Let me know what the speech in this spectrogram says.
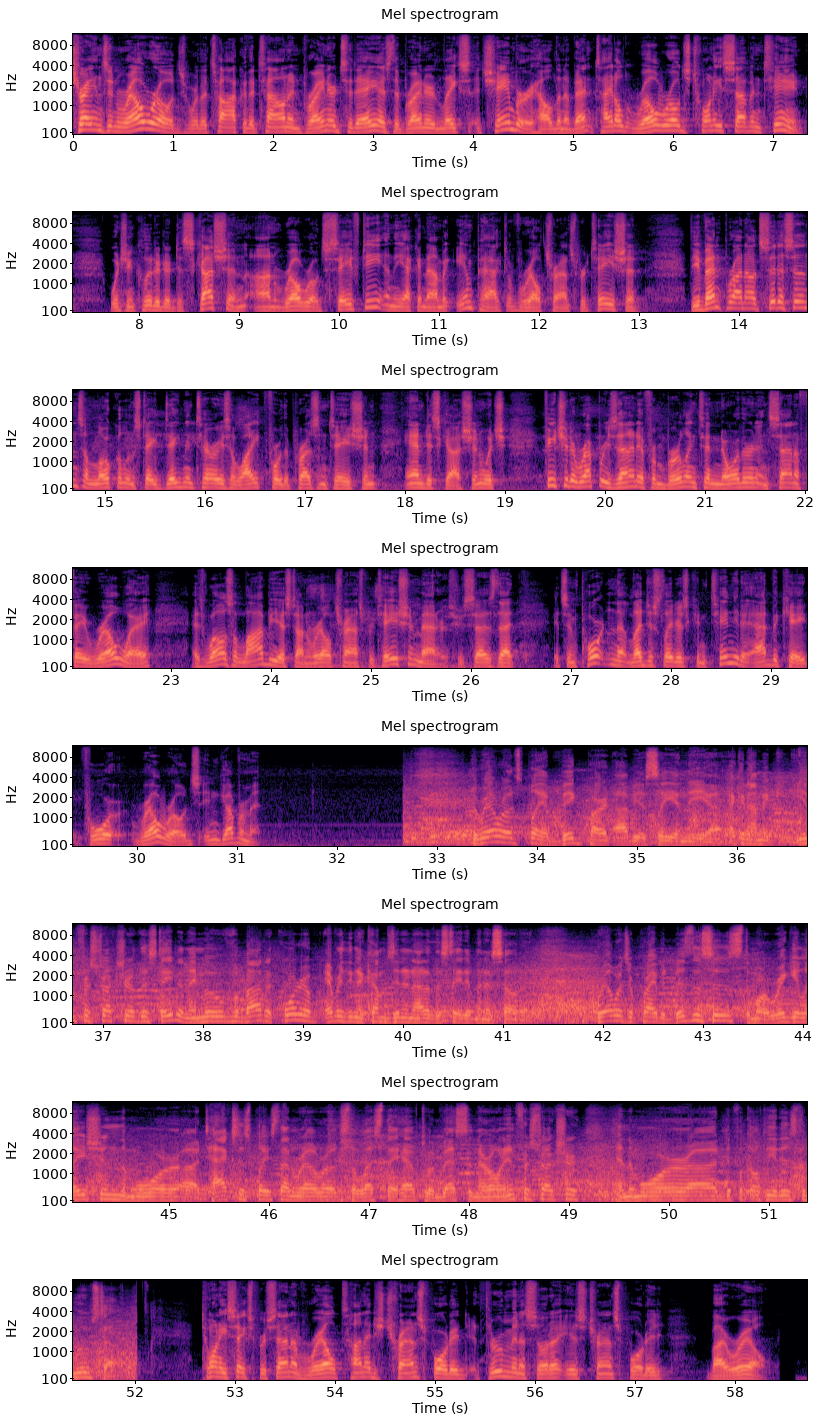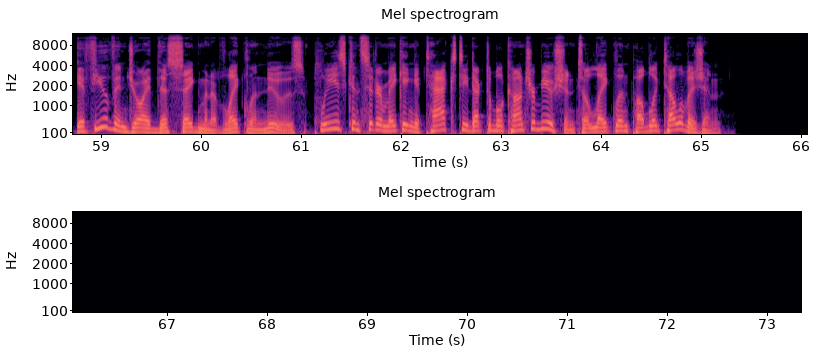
Trains and railroads were the talk of the town in Brainerd today as the Brainerd Lakes Chamber held an event titled Railroads 2017, which included a discussion on railroad safety and the economic impact of rail transportation. The event brought out citizens and local and state dignitaries alike for the presentation and discussion, which featured a representative from Burlington Northern and Santa Fe Railway, as well as a lobbyist on rail transportation matters who says that it's important that legislators continue to advocate for railroads in government. The railroads play a big part, obviously, in the uh, economic infrastructure of the state, and they move about a quarter of everything that comes in and out of the state of Minnesota. Railroads are private businesses. The more regulation, the more uh, taxes placed on railroads, the less they have to invest in their own infrastructure, and the more uh, difficulty it is to move stuff. 26% of rail tonnage transported through Minnesota is transported by rail. If you've enjoyed this segment of Lakeland News, please consider making a tax-deductible contribution to Lakeland Public Television.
